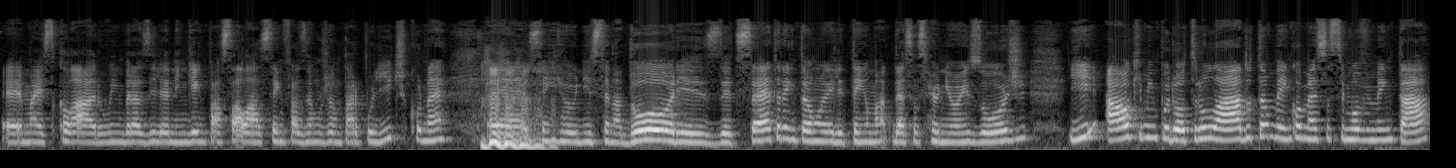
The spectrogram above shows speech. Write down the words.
É, mas, claro, em Brasília ninguém passa lá sem fazer um jantar político, né? É, sem reunir senadores, etc. Então, ele tem uma dessas reuniões hoje. E Alckmin, por outro lado, também começa a se movimentar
